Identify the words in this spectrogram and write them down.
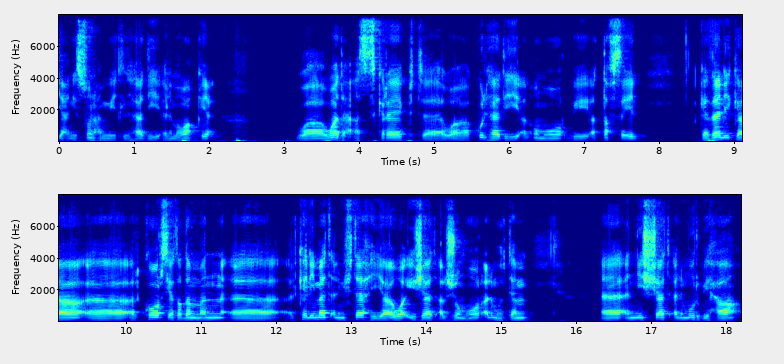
يعني صنع مثل هذه المواقع ووضع السكريبت آه، وكل هذه الأمور بالتفصيل. كذلك آه، الكورس يتضمن آه، الكلمات المفتاحية وإيجاد الجمهور المهتم النيشات المربحة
